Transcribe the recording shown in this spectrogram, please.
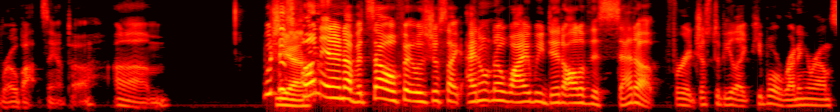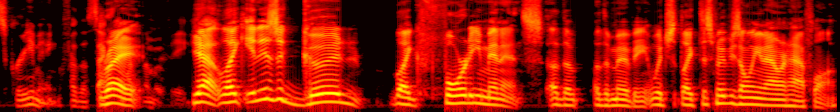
robot Santa. Um which is Yeah. fun in and of itself. It was just like I don't know why we did all of this setup for it just to be like people running around screaming for the second Right. of the movie. Yeah, like it is a good like 40 minutes of the of the movie, which like this movie's only an hour and a half long.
